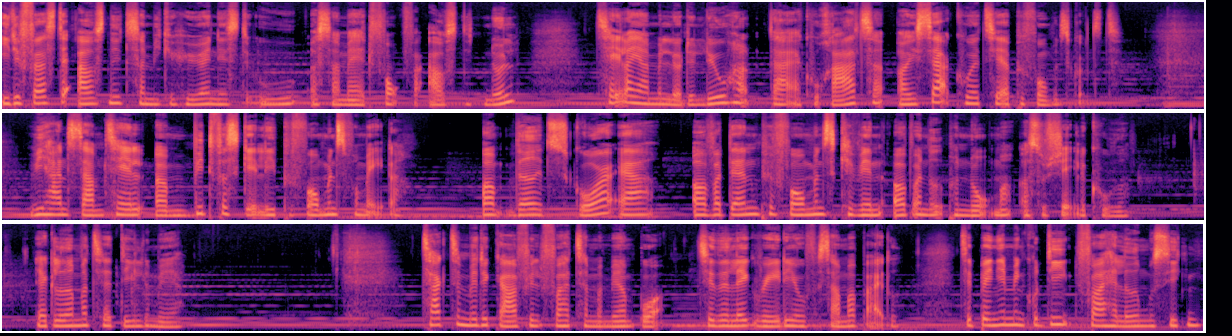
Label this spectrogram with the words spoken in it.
I det første afsnit, som I kan høre i næste uge, og som er et form for afsnit 0, taler jeg med Lotte Løvholm, der er kurator og især kuraterer performancekunst. Vi har en samtale om vidt forskellige performanceformater, om hvad et score er, og hvordan performance kan vende op og ned på normer og sociale koder. Jeg glæder mig til at dele det med jer. Tak til Mette Garfield for at have taget mig med ombord, til The Lake Radio for samarbejdet, til Benjamin Grudin for at have lavet musikken,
